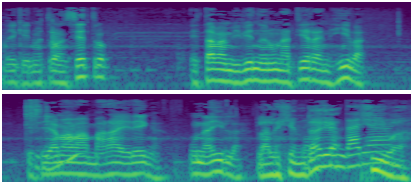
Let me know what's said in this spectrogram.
de que nuestros ancestros estaban viviendo en una tierra en Jiva que se llamaba Mará Erenga, una isla. La legendaria, Jiva.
